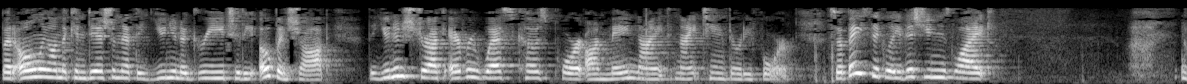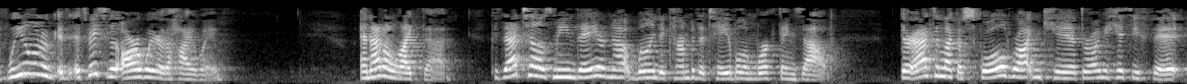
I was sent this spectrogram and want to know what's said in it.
but only on the condition that the union agreed to the open shop, the union struck every West Coast port on May 9, 1934. So basically, this union's like, if we don't, it's basically our way or the highway. And I don't like that. Because that tells me they are not willing to come to the table and work things out. They're acting like a spoiled, rotten kid throwing a hissy fit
